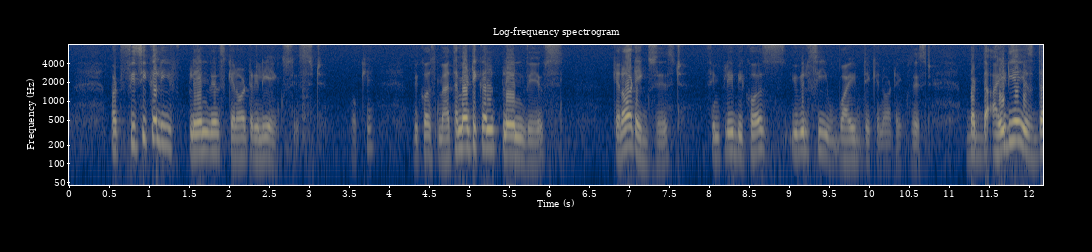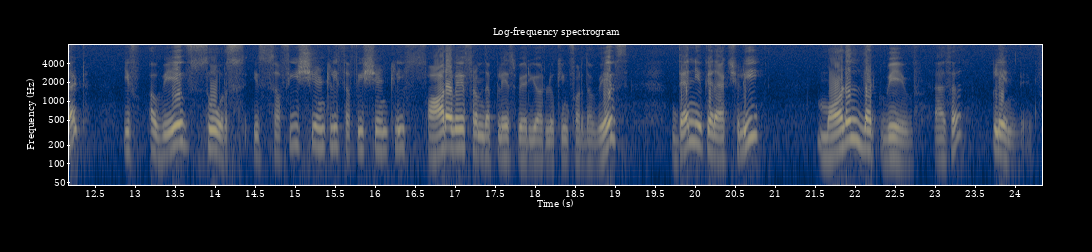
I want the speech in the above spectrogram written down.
but physically plane waves cannot really exist okay because mathematical plane waves cannot exist simply because you will see why they cannot exist. But the idea is that if a wave source is sufficiently sufficiently far away from the place where you are looking for the waves then you can actually model that wave as a plane wave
